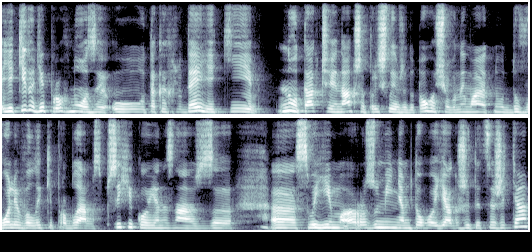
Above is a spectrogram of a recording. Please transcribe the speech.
які тоді прогнози у таких людей, які ну так чи інакше прийшли вже до того, що вони мають ну доволі великі проблеми з психікою, я не знаю, з е, своїм розумінням того, як жити це життя.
